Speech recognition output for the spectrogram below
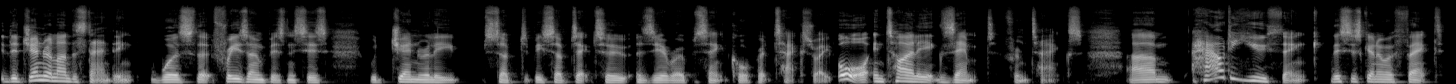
the general understanding was that free zone businesses would generally sub- be subject to a 0% corporate tax rate or entirely exempt from tax. Um, how do you think this is going to affect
